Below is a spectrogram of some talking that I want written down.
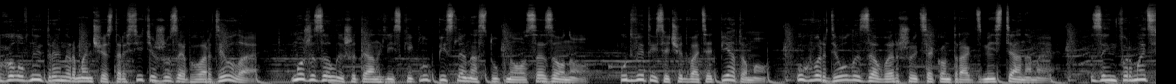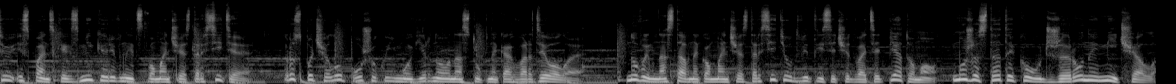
Головний тренер Манчестер Сіті Жозеп Гвардіола може залишити англійський клуб після наступного сезону. У 2025-му у Гвардіоли завершується контракт з містянами. За інформацією іспанських ЗМІ, керівництво Манчестер Сіті розпочало пошук ймовірного наступника Гвардіоли. Новим наставником Манчестер Сіті у 2025-му може стати коуч Жерони Мітчелл,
